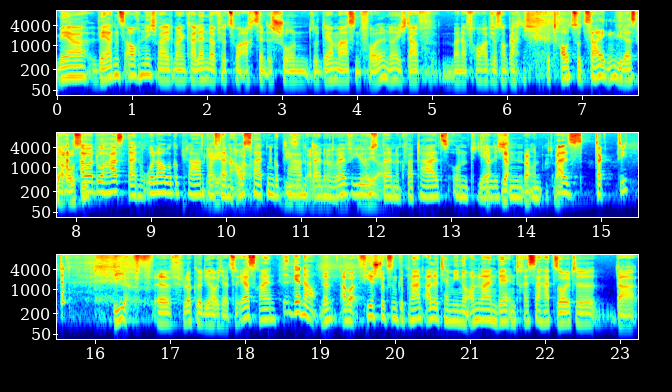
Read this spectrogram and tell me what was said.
Mehr werden es auch nicht, weil mein Kalender für 2018 ist schon so dermaßen voll. Ne? Ich darf, meiner Frau habe ich das noch gar nicht getraut zu zeigen, wie das da aussieht. Aber du hast deine Urlaube geplant, du Ja, hast ja, deine klar. Auszeiten geplant, deine. Reviews, Ja, deine Quartals- und jährlichen und alles. Die äh, Flöcke, die haue ich ja zuerst rein. Genau. Ne? Aber vier Stück sind geplant, alle Termine online. Wer Interesse hat, sollte da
